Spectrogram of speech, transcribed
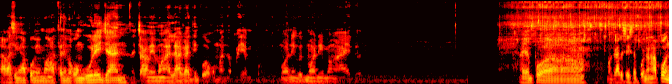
ah, kasi nga po may mga tanim akong gulay dyan, at saka may mga alaga din po ako manok. Ayan po. Good morning, good morning mga idol. Ayan po, ah, mag-alas 6 na po ng hapon.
